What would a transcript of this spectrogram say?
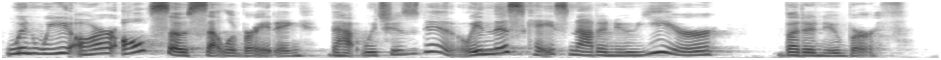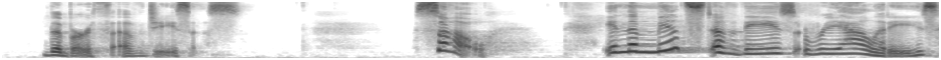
when we are also celebrating that which is new. In this case, not a new year, but a new birth, the birth of Jesus. So, in the midst of these realities,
